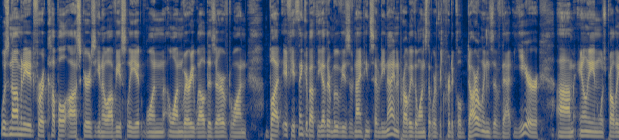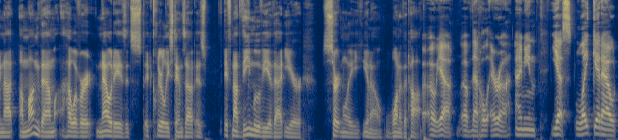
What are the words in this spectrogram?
was nominated for a couple Oscars, you know, obviously it won one very well deserved one. But if you think about the other movies of 1979 and probably the ones that were the critical darlings of that year, um, Alien was probably not among them. However, nowadays it's it clearly stands out as if not the movie of that year, certainly, you know, one of the top. Oh yeah, of that whole era. I mean, yes, like Get Out,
